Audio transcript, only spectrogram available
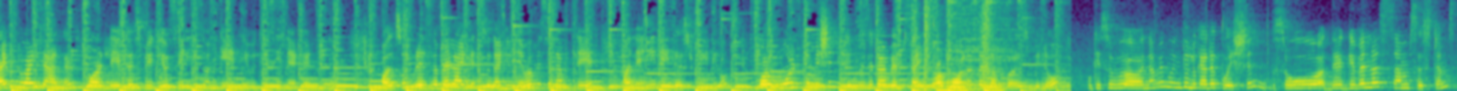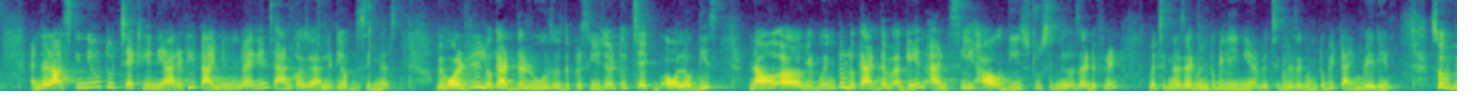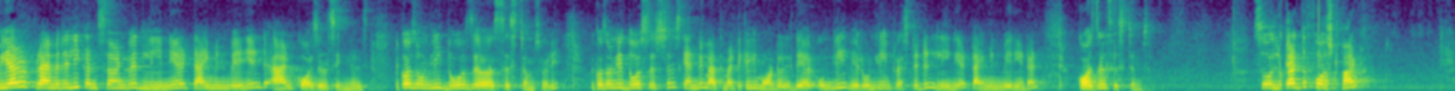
subscribe to our channel for latest video series on GATE, UGC, NET and more. Also press the bell icon so that you never miss an update on any latest video. For more information you can visit our website or call on the numbers below. Okay, so uh, now we're going to look at a question. So they've given us some systems and they're asking you to check linearity, time invariance and causality of the signals. We've already looked at the rules or the procedure to check all of these. Now uh, we're going to look at them again and see how these two signals are different, which signals are going to be linear, which signals are going to be time variant. So we are primarily concerned with linear, time invariant and causal signals because only those uh, systems, sorry, because only those systems can be mathematically modeled. They are only, we are only interested in linear, time invariant and causal systems. So look at the first part.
